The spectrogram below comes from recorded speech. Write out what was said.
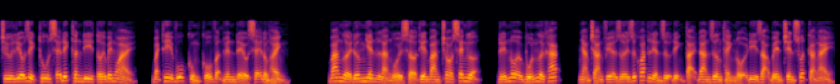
Trừ liễu dịch thu sẽ đích thân đi tới bên ngoài, bạch thi vũ cùng cố vận huyên đều sẽ đồng hành. Ba người đương nhiên là ngồi sở thiên ban cho xe ngựa, đến nội bốn người khác, nhàm chán phía dưới dứt khoát liền dự định tại đan dương thành nội đi dạo bên trên suốt cả ngày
